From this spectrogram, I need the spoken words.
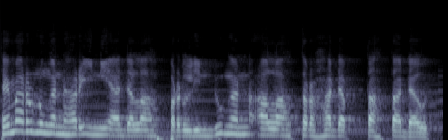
Tema renungan hari ini adalah perlindungan Allah terhadap tahta Daud.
